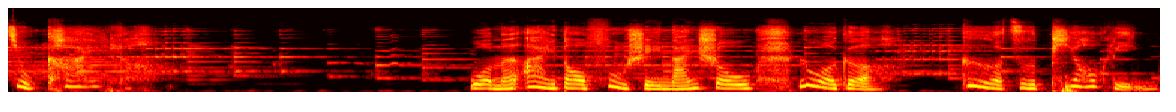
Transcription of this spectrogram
就开了。我们爱到覆水难收，落个各自飘零，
